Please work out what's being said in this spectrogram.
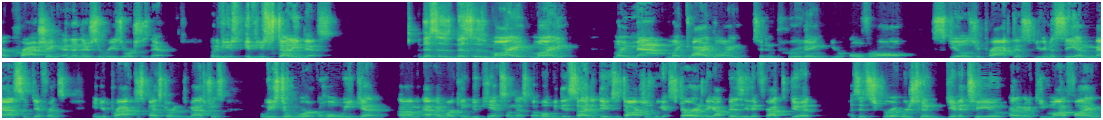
are crashing, and then there's some resources there. But if you if you study this, this is this is my my my map, my guideline to improving your overall skills you practice, you're going to see a massive difference in your practice by starting to master this. We used to work a whole weekend um, at my marketing boot camps on this, but what we decided to do, because doctors would get started, they got busy, they forgot to do it. I said, screw it, we're just going to give it to you, and I'm going to keep modifying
